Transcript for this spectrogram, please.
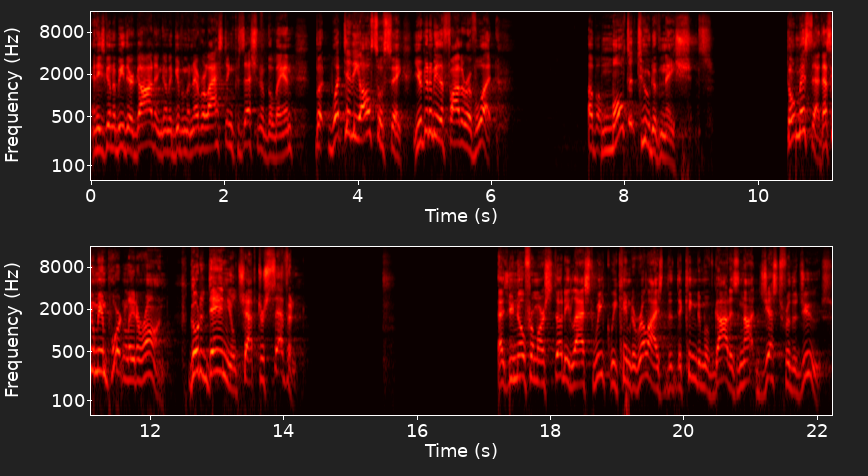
and He's going to be their God and going to give them an everlasting possession of the land. But what did He also say? You're going to be the father of what? Of a multitude of nations. Don't miss that. That's going to be important later on. Go to Daniel chapter 7. As you know from our study last week, we came to realize that the kingdom of God is not just for the Jews.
